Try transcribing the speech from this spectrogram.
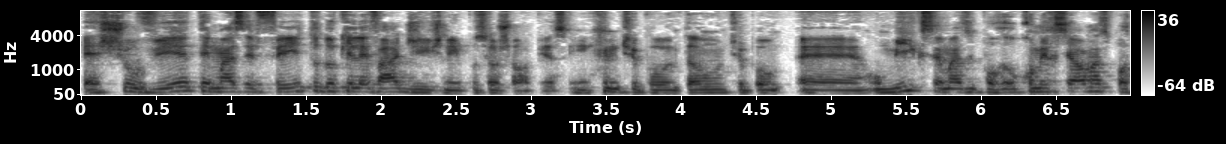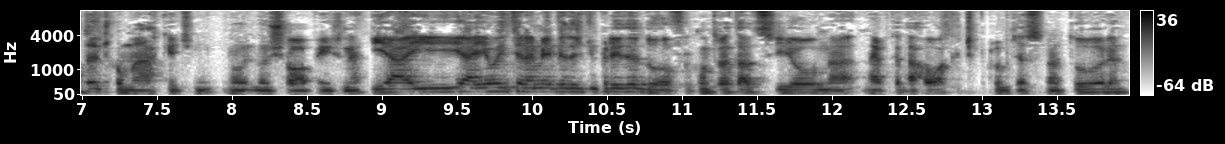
é, chover tem mais efeito do que levar a Disney pro seu shopping, assim. tipo, então, tipo, é, o mix é mais importante, o comercial é mais importante que o marketing nos no shoppings, né? E aí, aí eu entrei na minha vida de empreendedor. Fui contratado CEO na, na época da Rocket, clube de assinatura.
